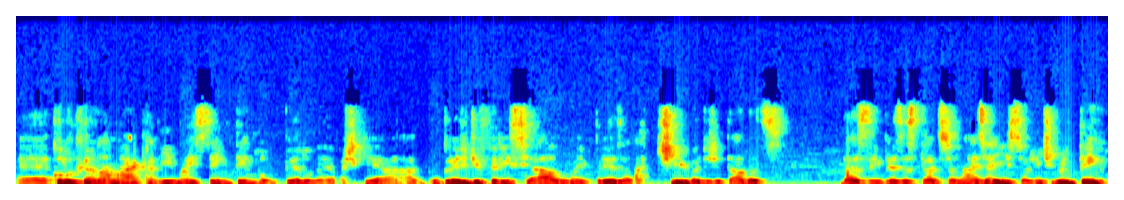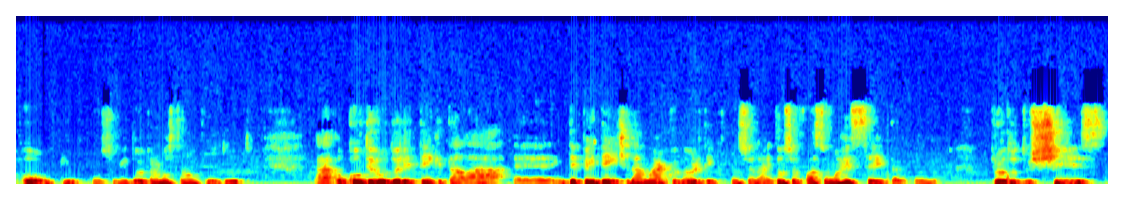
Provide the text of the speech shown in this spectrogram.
é, colocando a marca ali, mas sem interrompê-lo, né? Eu acho que a, a, o grande diferencial de uma empresa nativa digital das, das empresas tradicionais é isso. A gente não interrompe o consumidor para mostrar um produto. o conteúdo ele tem que estar tá lá, é, independente da marca ou não, ele tem que funcionar. Então, se eu faço uma receita com produto X,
